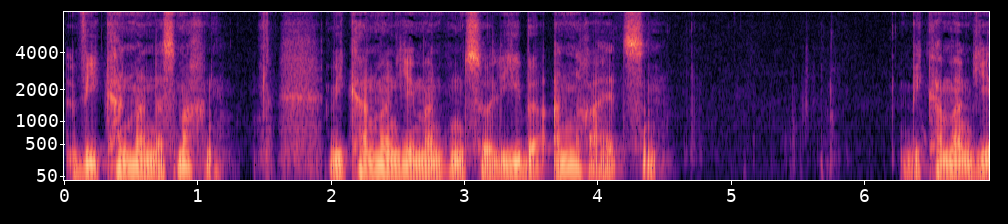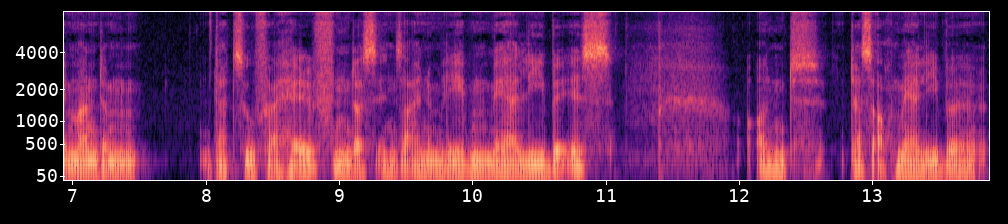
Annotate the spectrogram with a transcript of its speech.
wie kann man das machen? Wie kann man jemanden zur Liebe anreizen? Wie kann man jemandem dazu verhelfen, dass in seinem Leben mehr Liebe ist und dass auch mehr Liebe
